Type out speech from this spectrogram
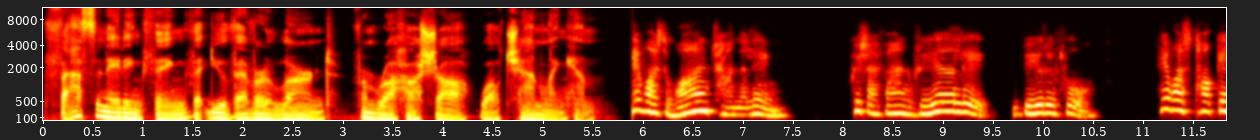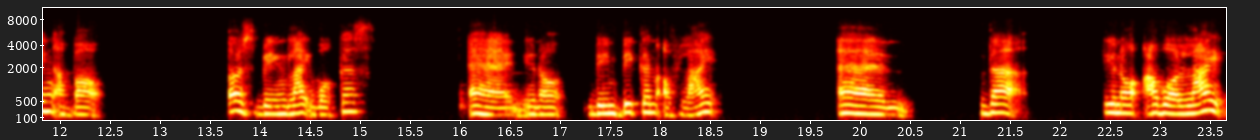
fascinating thing that you've ever learned from Ra Ha Sha while channeling him? There was one channeling which I found really beautiful he was talking about us being light workers and you know being beacon of light. And that you know our light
